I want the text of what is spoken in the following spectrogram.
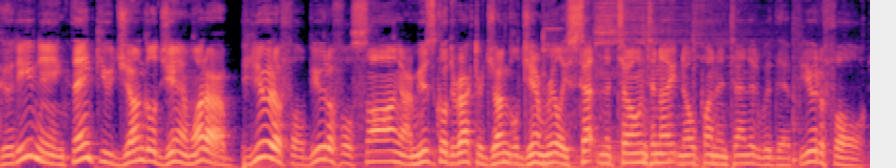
Good evening. Thank you, Jungle Jim. What a beautiful, beautiful song. Our musical director, Jungle Jim, really setting the tone tonight, no pun intended, with that beautiful,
